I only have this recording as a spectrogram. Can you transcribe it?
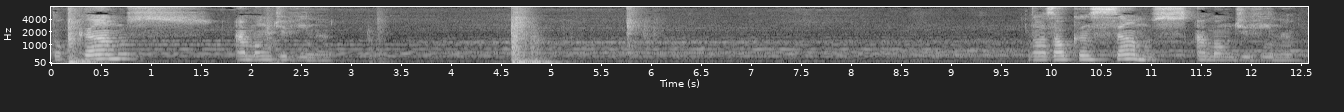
tocamos a mão divina. Nós alcançamos a mão divina.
